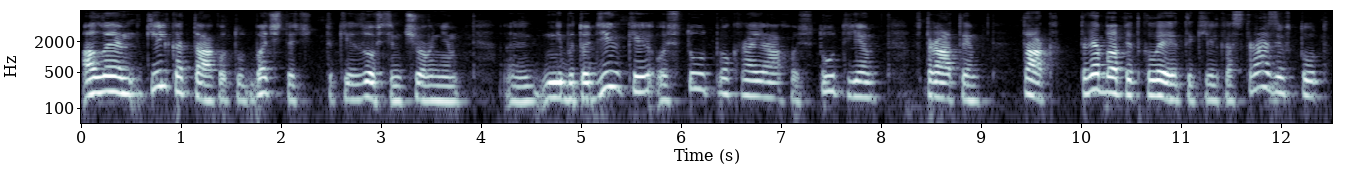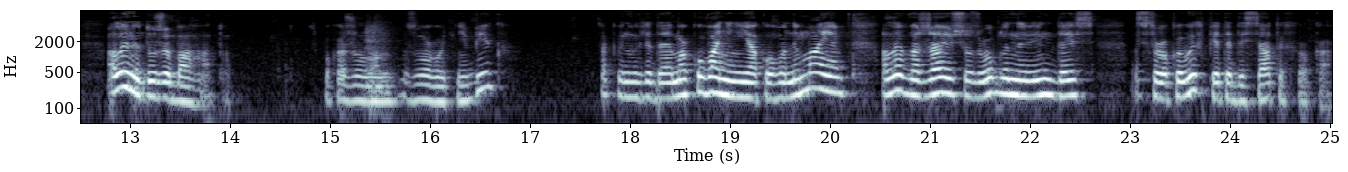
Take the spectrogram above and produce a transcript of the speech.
Але кілька так, отут, бачите, такі зовсім чорні, е, нібито дірки, ось тут по краях, ось тут є втрати. Так, треба підклеїти кілька стразів тут, але не дуже багато. Покажу вам зворотній бік. Так він виглядає. Маркування ніякого немає, але вважаю, що зроблений він десь в 40-х, 50-х роках.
